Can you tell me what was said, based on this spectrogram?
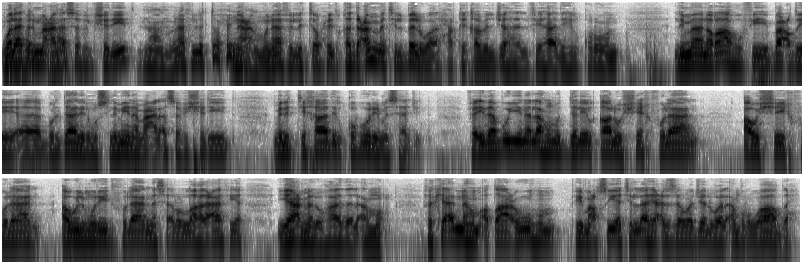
ولكن مع الأسف الشديد نعم منافي للتوحيد. نعم مناف للتوحيد. قد عمت البلوى الحقيقة بالجهل في هذه القرون لما نراه في بعض آه، بلدان المسلمين مع الأسف الشديد من اتخاذ القبور مساجد. فإذا بين لهم الدليل قالوا الشيخ فلان أو الشيخ فلان أو المريد فلان نسأل الله العافية يعمل هذا الأمر. فكأنهم أطاعوهم في معصية الله عز وجل والأمر واضح.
